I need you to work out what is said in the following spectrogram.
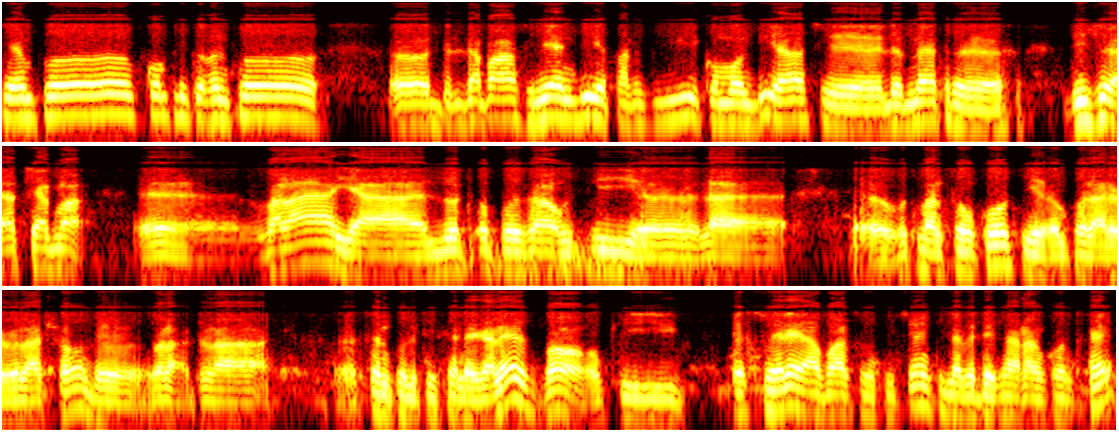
c'est un peu compliqué, un peu euh, d'abord rien dire parce que lui, comme on dit, hein, c'est le maître euh, du jeu actuellement. Euh, voilà, il y a l'autre opposant aussi, la, Ousmane Sonko, qui est un peu la révélation de, voilà, de la scène politique sénégalaise, bon, qui espérait avoir son soutien, qu'il avait déjà rencontré.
